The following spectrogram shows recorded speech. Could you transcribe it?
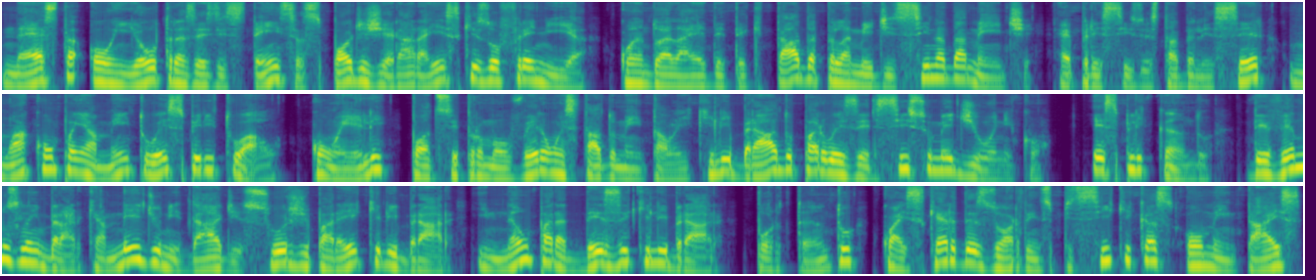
nesta ou em outras existências, pode gerar a esquizofrenia. Quando ela é detectada pela medicina da mente, é preciso estabelecer um acompanhamento espiritual. Com ele, pode-se promover um estado mental equilibrado para o exercício mediúnico. Explicando, devemos lembrar que a mediunidade surge para equilibrar e não para desequilibrar. Portanto, quaisquer desordens psíquicas ou mentais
